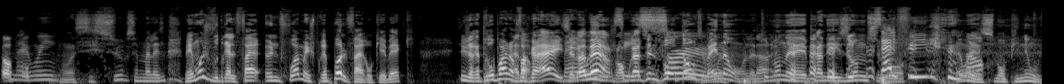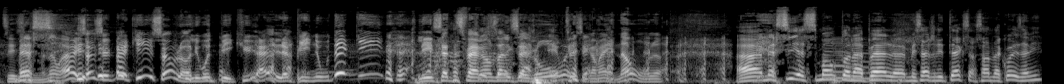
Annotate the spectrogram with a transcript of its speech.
chose. Ben oui. Ouais, c'est sûr, c'est malaisant. Mais moi, je voudrais le faire une fois, mais je pourrais pas le faire au Québec. Tu sais, J'aurais trop peur de me Ben faire comme, hey, c'est Ben Robert, oui, on c'est prend une photo. sûr. Mais non, là, tout le monde euh, prend des zooms sur mon... Selfie. Ah ouais, Non. sur mon pinou, tu sais. Merci. c'est- non, hey, ça, c'est à qui, ça, là, Hollywood PQ? Hey, le pinou de qui? Les sept différences dans le séjour, Eh tu sais, c'est comme, hey, non, là. Euh, merci Simon pour ton appel. Euh, Messagerie texte, ça ressemble à quoi, les amis?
